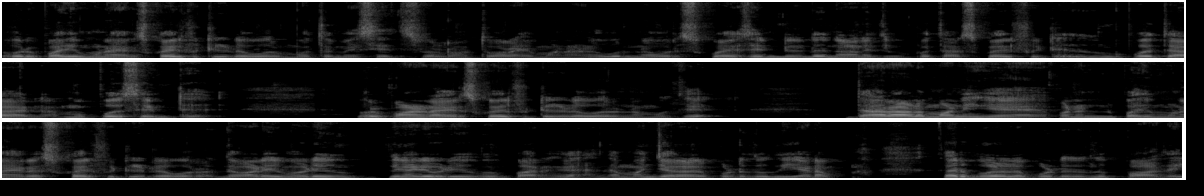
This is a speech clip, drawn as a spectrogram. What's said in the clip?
ஒரு பதிமூணாயிரம் ஸ்கொயர் ஃபீட்டு கிட்ட ஒரு மொத்தமே சேர்த்து சொல்கிறோம் தோராயமான. ஒரு ஒரு ஸ்கொயர் சென்ட்டு நானூற்றி முப்பத்தாறு ஸ்கொயர் ஃபீட்டு முப்பத்தாறு முப்பது சென்ட்டு ஒரு பன்னெண்டாயிரம் ஸ்கொயர் ஃபீட்டு கிட்ட வரும் நமக்கு. தாராளமாக நீங்கள் பன்னெண்டு பதிமூணாயிரம் ஸ்கொயர் ஃபீட்டு கிட்ட வரும். இந்த வடிவ வடிவமைப்பு பின்னாடி வடிவமைப்பு பாருங்கள் இந்த மஞ்சள் கலர் போட்டது வந்து இடம். கருப்பு கலரில் போட்டது வந்து பாதை.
